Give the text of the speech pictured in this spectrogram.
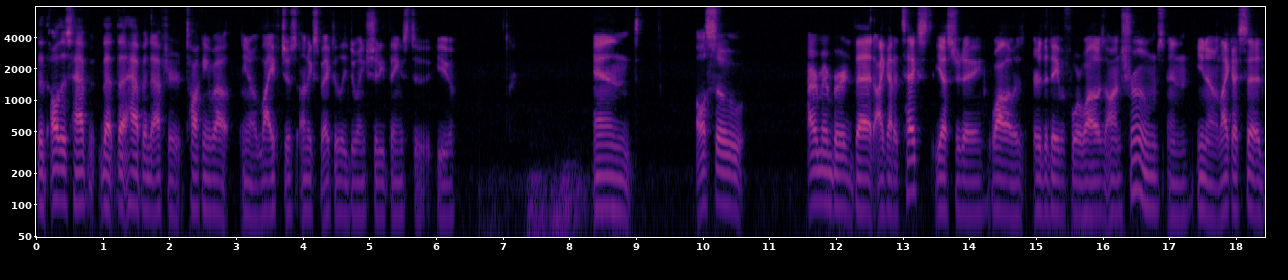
that all this happened that that happened after talking about you know life just unexpectedly doing shitty things to you and also, I remembered that I got a text yesterday while I was, or the day before while I was on shrooms. And, you know, like I said,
